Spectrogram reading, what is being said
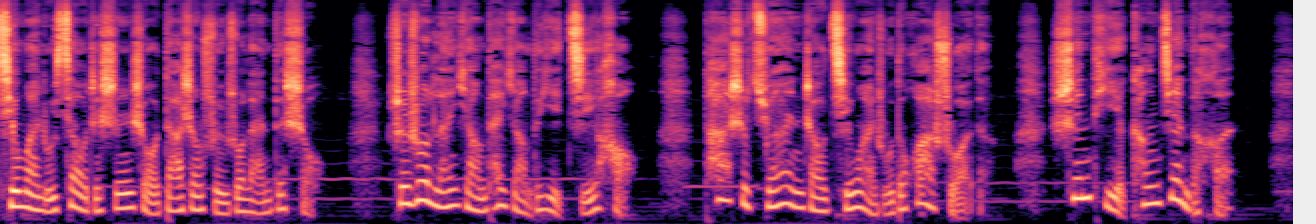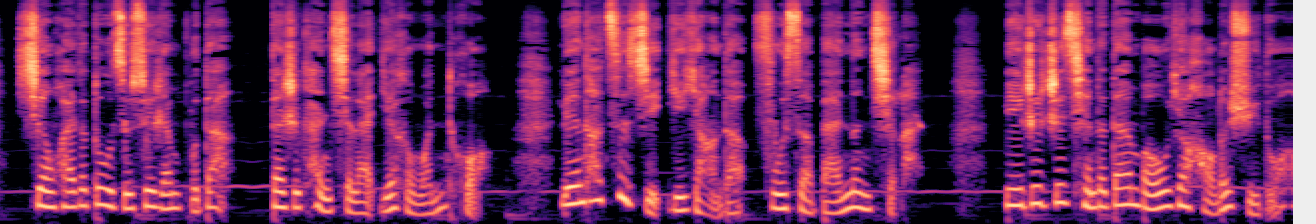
秦婉如笑着伸手搭上水若兰的手，水若兰养胎养的也极好，她是全按照秦婉如的话说的，身体也康健的很，显怀的肚子虽然不大，但是看起来也很稳妥，连她自己也养的肤色白嫩起来，比之之前的单薄要好了许多。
